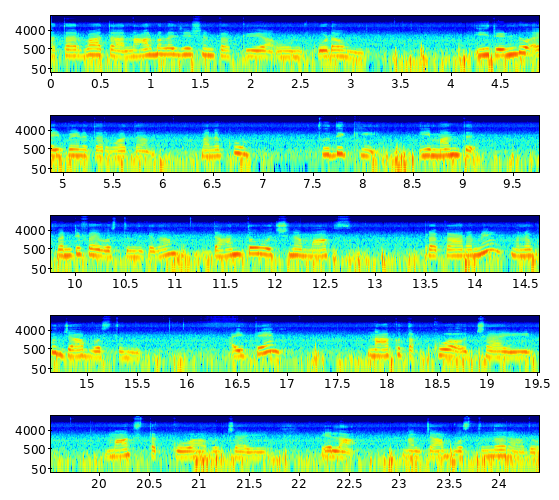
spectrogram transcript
ఆ తర్వాత నార్మలైజేషన్ ప్రక్రియ కూడా ఉంది. ఈ రెండు అయిపోయిన తర్వాత మనకు తుదికి ఈ మంత్ ట్వంటీ ఫైవ్ వస్తుంది కదా దాంతో వచ్చిన మార్క్స్ ప్రకారమే మనకు జాబ్ వస్తుంది. అయితే నాకు తక్కువ వచ్చాయి మార్క్స్ తక్కువ వచ్చాయి. ఎలా? నాకు జాబ్ వస్తుందో రాదో?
